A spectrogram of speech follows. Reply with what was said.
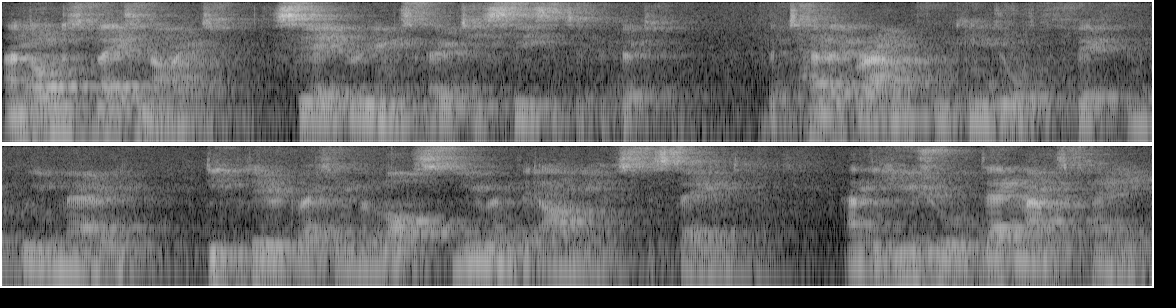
And on display tonight, C.A. Green's OTC certificate, the telegram from King George V and Queen Mary, deeply regretting the loss you and the army have sustained, and the usual dead man's penny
